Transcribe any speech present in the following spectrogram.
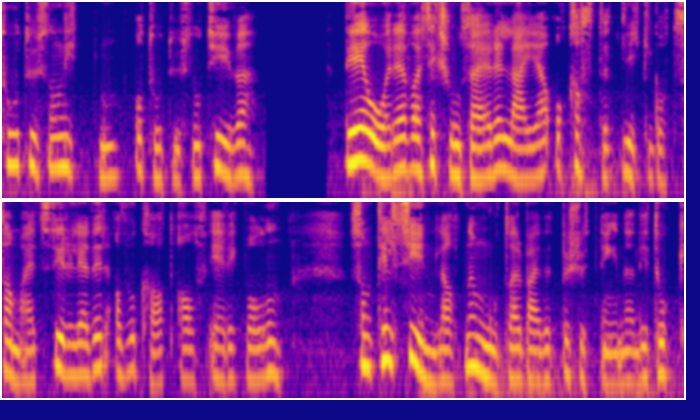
2019 og 2020. Det året var seksjonseiere lei av og kastet like godt sameiets styreleder, advokat Alf Erik Volden, som tilsynelatende motarbeidet beslutningene de tok.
